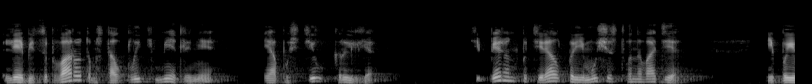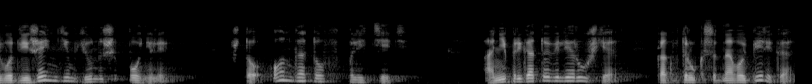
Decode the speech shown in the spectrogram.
лебедь за поворотом стал плыть медленнее и опустил крылья. Теперь он потерял преимущество на воде, и по его движениям юноши поняли, что он готов полететь. Они приготовили ружья, как вдруг с одного берега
